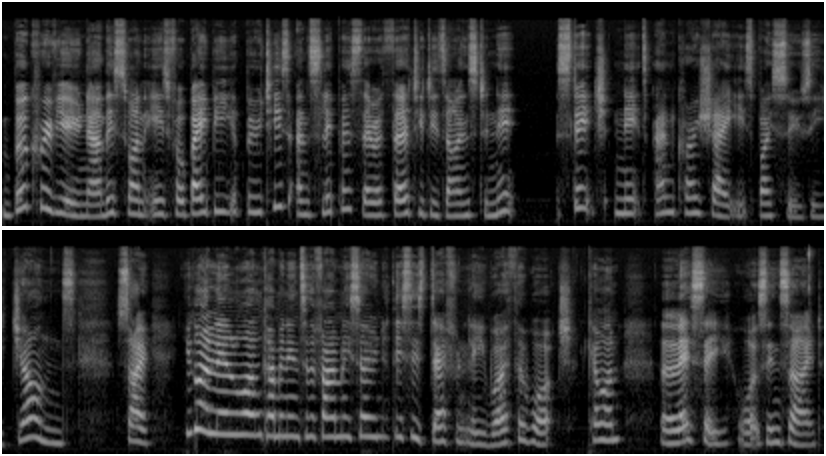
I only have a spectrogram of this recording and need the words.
book review. Now, this one is for baby booties and slippers. There are 30 designs to knit, stitch, knit, and crochet. It's by Susie Johns. So, you got a little one coming into the family soon? This is definitely worth a watch. Come on, let's see what's inside.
